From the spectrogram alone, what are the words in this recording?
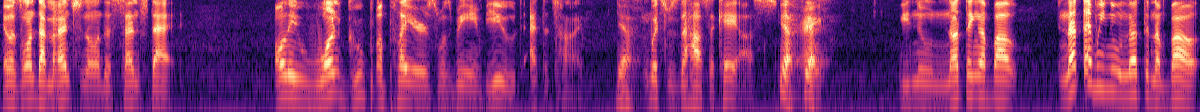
it was one dimensional in the sense that only one group of players was being viewed at the time, Yes. which was the House of Chaos. Yes. right? Yes. You knew nothing about, not that we knew nothing about.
